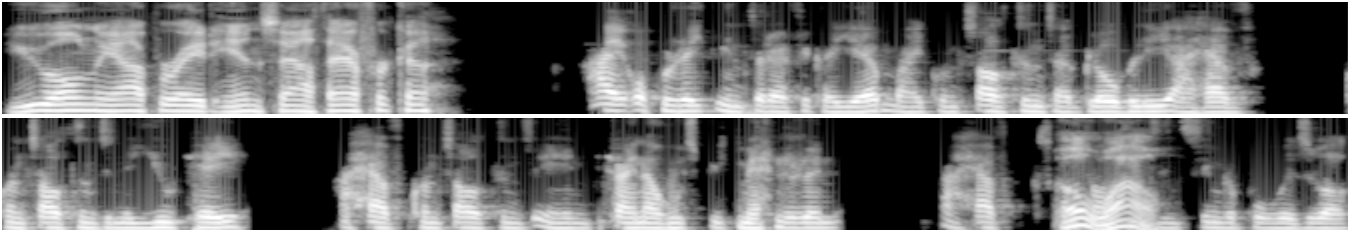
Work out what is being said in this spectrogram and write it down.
you only operate in South Africa? I operate in South Africa, yeah. My consultants are globally. I have consultants in the UK. I have consultants in China who speak Mandarin. I have oh, wow. in Singapore as well.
